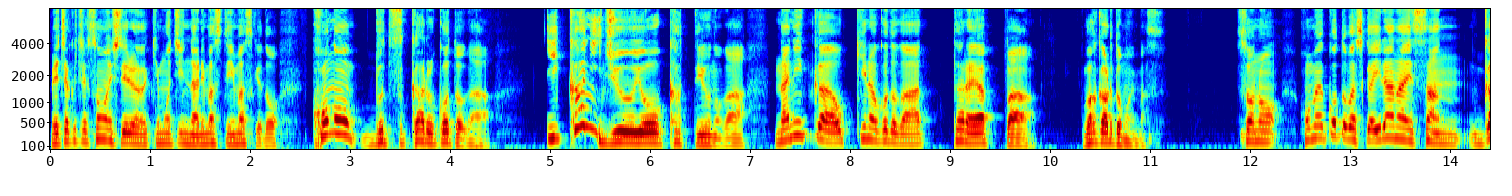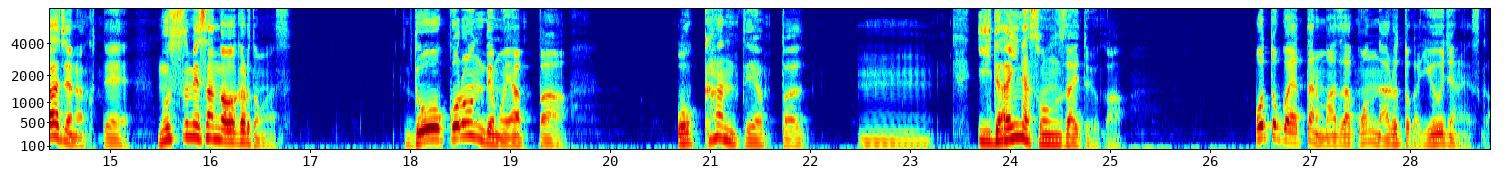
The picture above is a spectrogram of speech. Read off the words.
めちゃくちゃ損してるような気持ちになりますって言いますけどこのぶつかることがいかに重要かっていうのが何か大きなことがあったらやっぱ分かると思います。その褒め言葉しかいらないさんがじゃなくて娘さんが分かると思います。どう転んでもやっぱおかんってやっぱうん偉大な存在というか男やったらマザコンになるとか言うじゃないですか。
